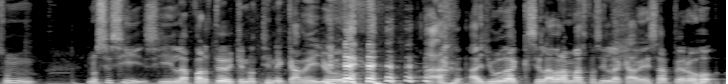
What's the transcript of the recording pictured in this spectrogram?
Es un no sé si, si la parte de que no tiene cabello a, ayuda a que se le abra más fácil la cabeza, pero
